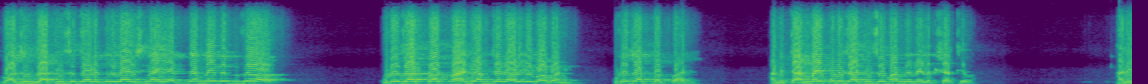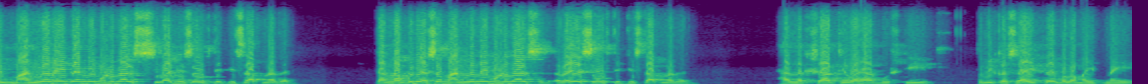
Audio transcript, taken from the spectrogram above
तू अजून जातीचं अडकलेलं आहेस ना? हे अज्ञान नाही का तुझं? कुठं जातपात पाहिली आमच्या गाडगे बाबाने? कुठं जातपात पाहिली? आणि त्यांनाही कोणी जातीचं मानलं नाही लक्षात ठेवा. आणि मानलं नाही त्यांनी म्हणूनच शिवाजी संस्थेची स्थापना झाली. त्यांना कोणी असं मानलं नाही म्हणूनच रयत संस्थेची स्थापना झाली. ह्या लक्षात ठेवा ह्या गोष्टी. तुम्ही कसं ऐकताय मला माहीत नाही.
